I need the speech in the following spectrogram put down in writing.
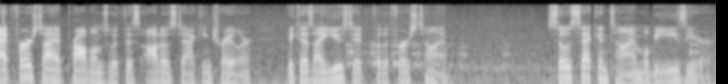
At first I had problems with this auto stacking trailer because I used it for the first time. So second time will be easier.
